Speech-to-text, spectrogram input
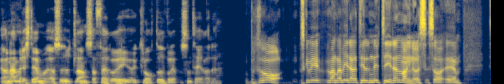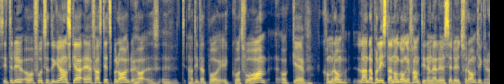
Ja, nej, men det stämmer. Alltså utlandsaffärer är ju klart överrepresenterade. Bra. Ska vi vandra vidare till nutiden, Magnus? Så eh, sitter du och fortsätter granska eh, fastighetsbolag. Du har, eh, har tittat på K2A och eh, kommer de landa på listan någon gång i framtiden eller hur ser det ut för dem tycker du?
